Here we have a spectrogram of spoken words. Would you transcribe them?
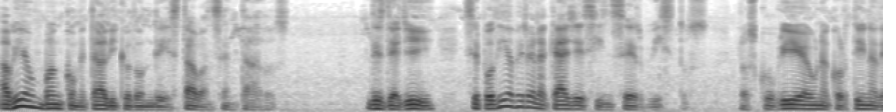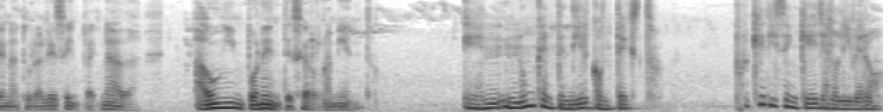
había un banco metálico donde estaban sentados. Desde allí se podía ver a la calle sin ser vistos. Los cubría una cortina de naturaleza impregnada a un imponente cerramiento. Eh, nunca entendí el contexto. ¿Por qué dicen que ella lo liberó?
